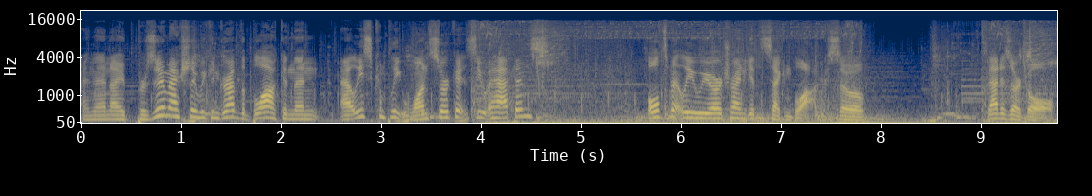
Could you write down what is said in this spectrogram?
And then I presume actually we can grab the block and then at least complete one circuit and see what happens. Ultimately, we are trying to get the second block, so that is our goal.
